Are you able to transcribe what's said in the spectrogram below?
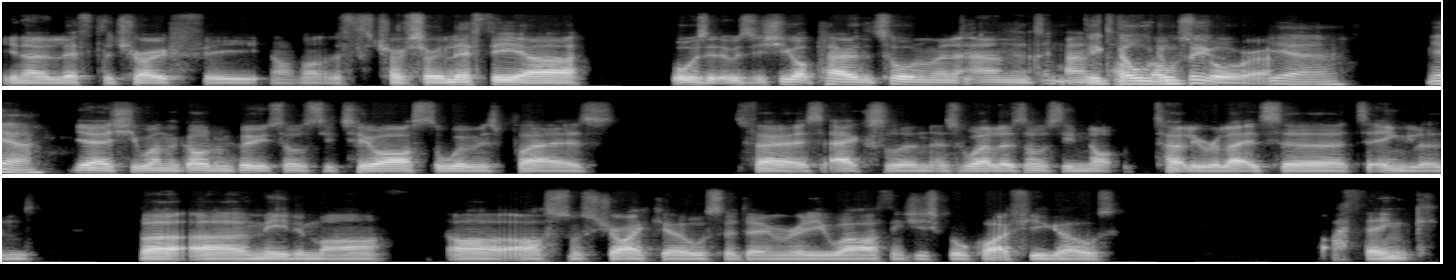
you know, lift the trophy, no, not lift the trophy, sorry, lift the, uh, what was it? Was it she got player of the tournament and, and, the top golden goal scorer? Yeah, yeah, yeah, she won the Golden Boots. Obviously, two Arsenal women's players. Fair, it's excellent, as well as obviously not totally related to, to England, but uh, Miedema, our Arsenal striker, also doing really well. I think she scored quite a few goals. I think.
